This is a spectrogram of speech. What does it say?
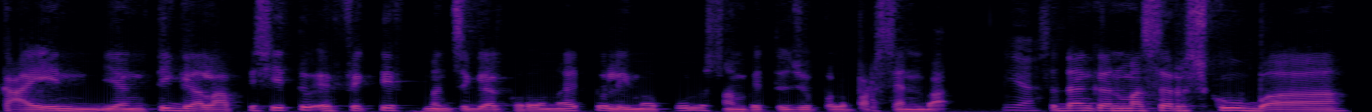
kain yang tiga lapis itu efektif mencegah corona itu 50 sampai 70 persen, Mbak. Yeah. Sedangkan masker scuba,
